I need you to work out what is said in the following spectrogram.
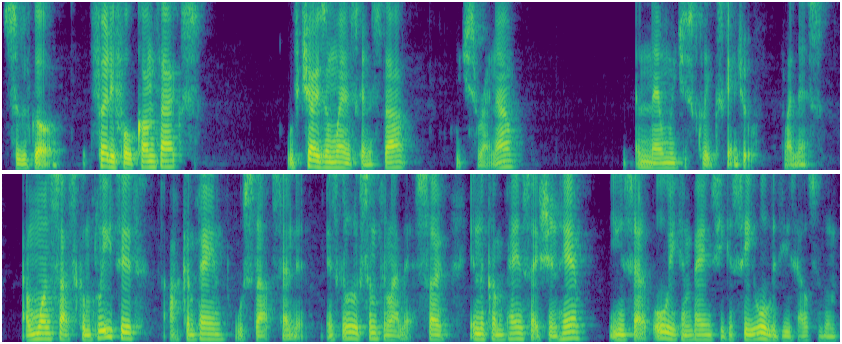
So we've got 34 contacts. We've chosen when it's going to start, which is right now. And then we just click schedule like this. And once that's completed, our campaign will start sending. It's going to look something like this. So in the campaign section here, you can set up all your campaigns. You can see all the details of them.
